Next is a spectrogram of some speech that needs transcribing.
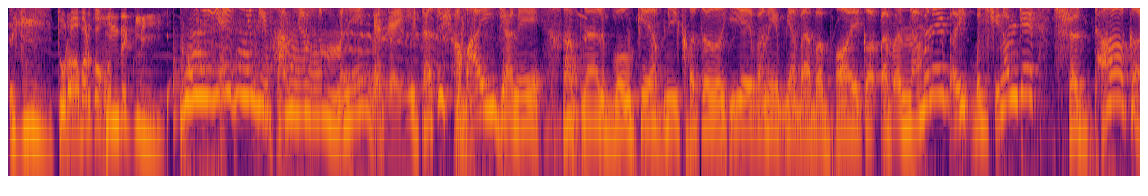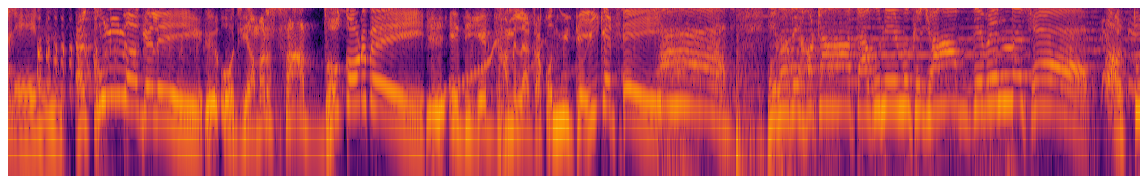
এ কি তোরা আবার কখন দেখলি? মানে এটা তো সবাই জানে। আপনার বউকে আপনি কত ইয়ে মানে বা- ভয় ক- না মানে ওই বলছিলাম যে শ্রদ্ধা করেন। এখনই না গেলে ও যে আমার শ্রাদ্ধ করবে এদিকের ঝামেলা যখন মিটেই গেছে। স্যার এভাবে হঠাৎ আগুনের মুখে ঝাঁপ দেবেন না স্যার। আর তো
